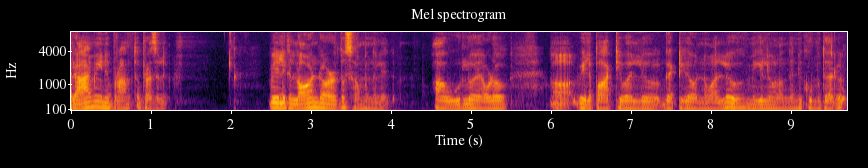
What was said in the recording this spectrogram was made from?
గ్రామీణ ప్రాంత ప్రజలు వీళ్ళకి లా అండ్ ఆర్డర్తో సంబంధం లేదు. ఆ ఊర్లో ఎవడో వీళ్ళ పార్టీ వాళ్ళు గట్టిగా ఉన్న వాళ్ళు మిగిలిన వాళ్ళందరినీ కుమ్ముతారు.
